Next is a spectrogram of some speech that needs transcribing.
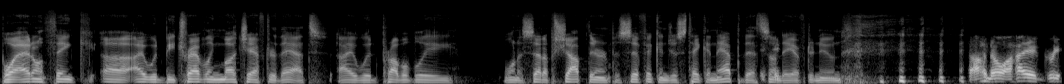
boy, I don't think uh, I would be traveling much after that. I would probably want to set up shop there in Pacific and just take a nap that Sunday afternoon. oh no, I agree.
